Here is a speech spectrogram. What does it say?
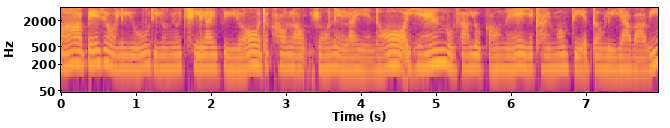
မှာပဲကြော်လေးကိုဒီလိုမျိုးခြေလိုက်ပြီးတော့တစ်ခေါက်လောက်ရောနေလိုက်ရင်တော့အရန်ကိုစားလို့ကောင်းတဲ့ရခိုင်မုတ်တီအတုပ်လေးရပါပြီ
